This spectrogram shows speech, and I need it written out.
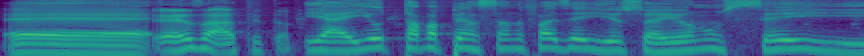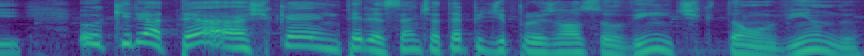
É, É, exato, então. E aí eu tava pensando em fazer isso, aí eu não sei. Eu queria até, acho que é interessante até pedir pros nossos ouvintes que estão ouvindo.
